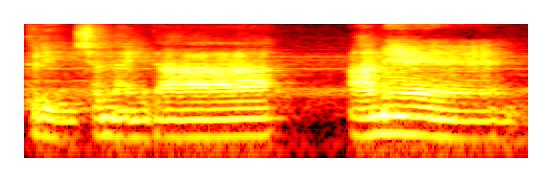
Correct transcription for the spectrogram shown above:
들이셨나이다. 아멘.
